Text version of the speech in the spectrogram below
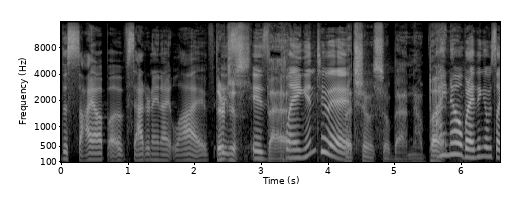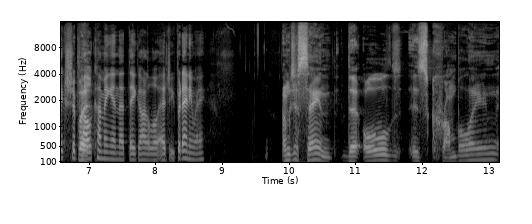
the psyop of Saturday Night Live They're is, just is bad. playing into it. that show is so bad now. But I know, but I think it was like Chappelle coming in that they got a little edgy. But anyway, I'm just saying the old is crumbling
